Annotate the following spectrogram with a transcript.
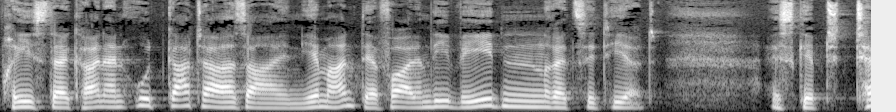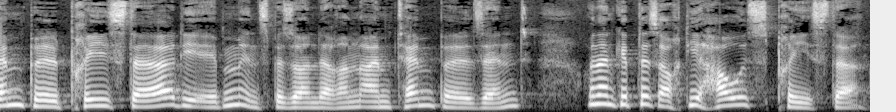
Priester kann ein Udgata sein, jemand, der vor allem die Veden rezitiert. Es gibt Tempelpriester, die eben insbesondere in einem Tempel sind. Und dann gibt es auch die Hauspriester.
